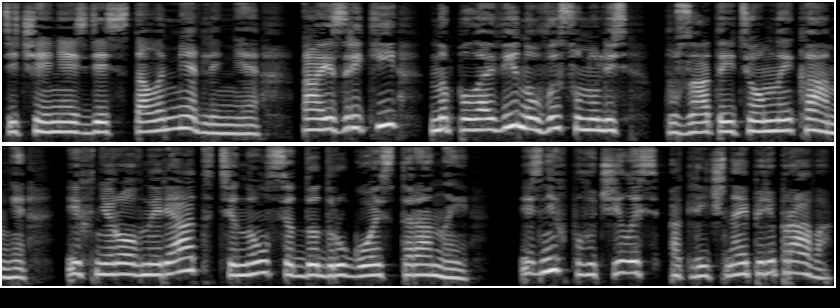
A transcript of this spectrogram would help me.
Течение здесь стало медленнее, а из реки наполовину высунулись пузатые темные камни. Их неровный ряд тянулся до другой стороны. Из них получилась отличная переправа.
